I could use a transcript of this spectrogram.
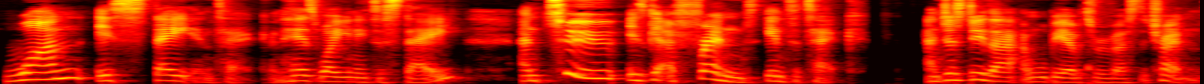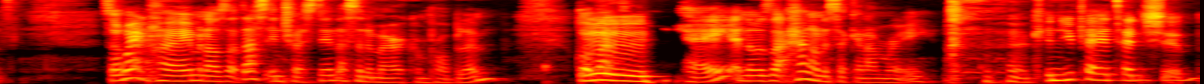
One is stay in tech, and here's why you need to stay. And two is get a friend into tech and just do that and we'll be able to reverse the trend. So I went home and I was like, that's interesting. That's an American problem. Got back mm. to the UK and I was like, hang on a second, Anne-Marie. Can you pay attention?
